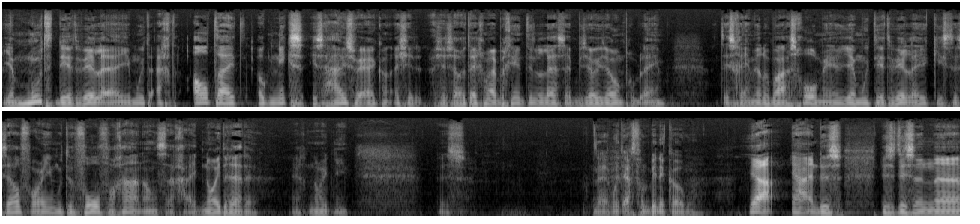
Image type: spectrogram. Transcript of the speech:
je moet dit willen. Je moet echt altijd, ook niks is huiswerk. Want als je, als je zo tegen mij begint in de les, heb je sowieso een probleem. Het is geen middelbare school meer. Je moet dit willen. Je kiest er zelf voor. Je moet er vol voor gaan. Anders ga je het nooit redden. Echt nooit niet. Dus Nee, het moet echt van binnen komen. ja, ja en dus, dus het is een, eh,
